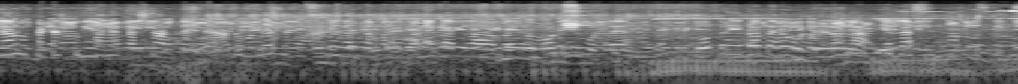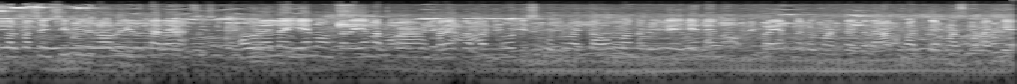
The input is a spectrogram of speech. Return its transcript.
ಎಲ್ಲರಿಗೂ ಕಟ್ಟಕ್ಕೆ ತುಂಬಾ ಕಷ್ಟ ಆಗ್ತಾ ಇದೆ. ಅದು ಒಂದೇ ಸರಿ ಮನೆಗಳ ಹತ್ರ ಬಂದು ನೋಟಿಸ್ ಕೊಟ್ರೆ ಒಬ್ರು ಇರೋ ತರ ಒಬ್ರು ಇರಲ್ಲ. ಎಲ್ಲ ಸ್ವಲ್ಪ ಸೆನ್ಸಿಟಿವ್ ಇರೋರು ಇರ್ತಾರೆ. ಅವರೆಲ್ಲ ಏನು ಅಂತಾರೆ, ಏನಪ್ಪ ಮನೆ ಬಂದು ನೋಟಿಸ್ ಕೊಟ್ಟರು ಅಂತ ಅವಮಾನಗಳಿಗೆ ಏನೇನೋ ಪ್ರಯತ್ನಗಳು ಮಾಡ್ತಾ ಇದ್ದಾರೆ. ಆತ್ಮಹತ್ಯೆ ಮಾಡ್ಕೊಳಕ್ಕೆ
